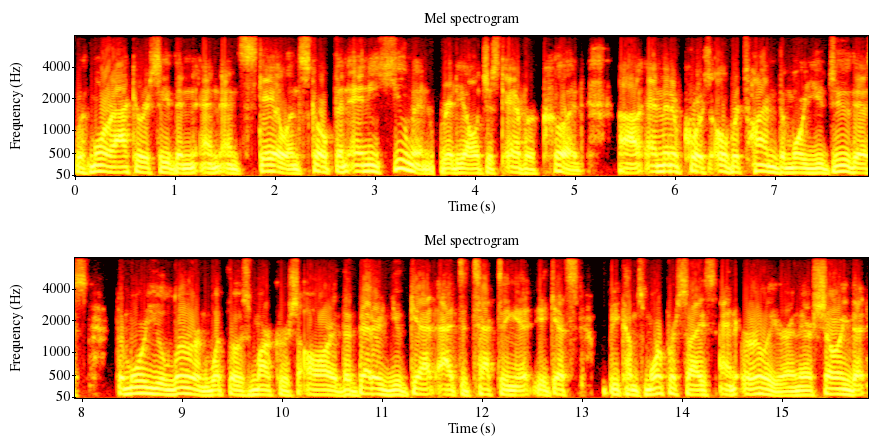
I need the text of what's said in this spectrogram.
with more accuracy than and, and scale and scope than any human radiologist ever could. Uh, and then, of course, over time, the more you do this, the more you learn what those markers are, the better you get at detecting it. It gets becomes more precise and earlier. And they're showing that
